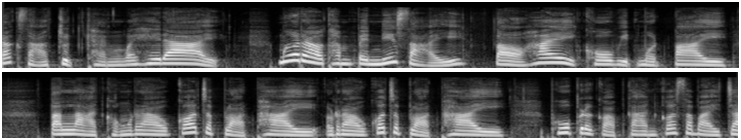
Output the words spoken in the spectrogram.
รักษาจุดแข็งไว้ให้ได้ เมื่อเราทำเป็นนิสัยต่อให้โควิดหมดไป ตลาดของเราก็จะปลอดภัย เราก็จะปลอดภัย ผู้ประกอบการก็สบายใจ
